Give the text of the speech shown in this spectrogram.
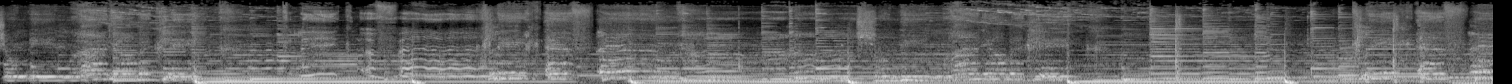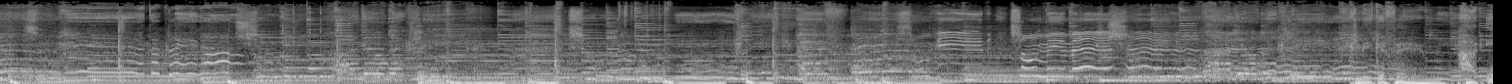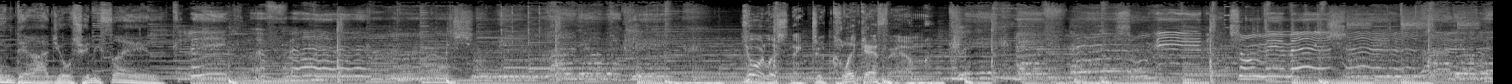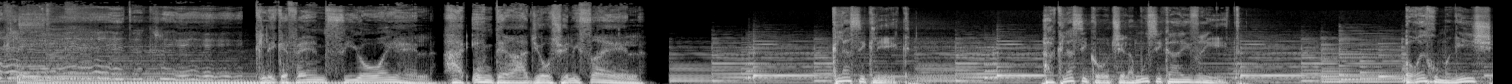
Show me. של ישראל. קליק You're listening to Click FM. Click FM. קליק FM co.il, האינטרדיו של ישראל. קלאסי קליק, הקלאסיקות של המוסיקה העברית. עורך ומגיש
